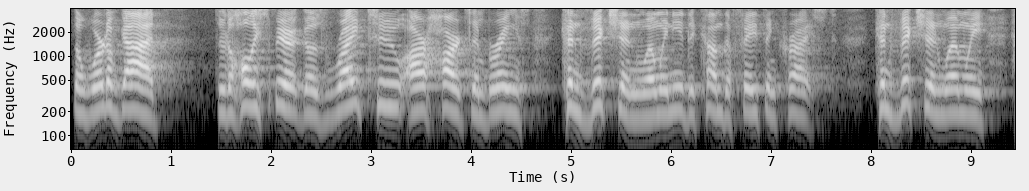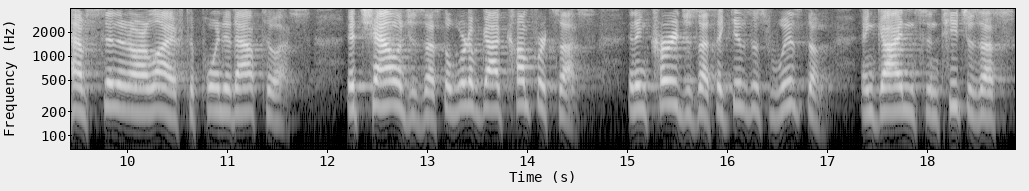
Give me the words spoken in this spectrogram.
The word of God through the Holy Spirit goes right to our hearts and brings conviction when we need to come to faith in Christ. Conviction when we have sin in our life to point it out to us. It challenges us. The Word of God comforts us, it encourages us, it gives us wisdom and guidance and teaches us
